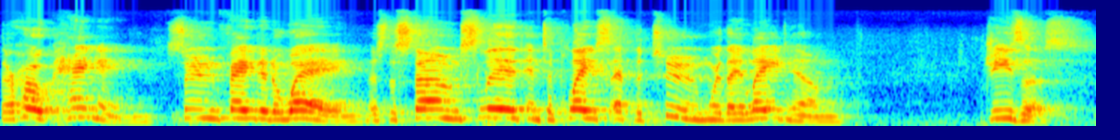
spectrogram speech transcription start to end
Their hope hanging soon faded away as the stone slid into place at the tomb where they laid him. Jesus,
